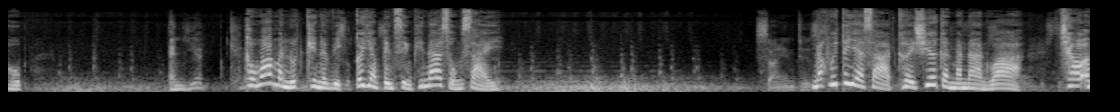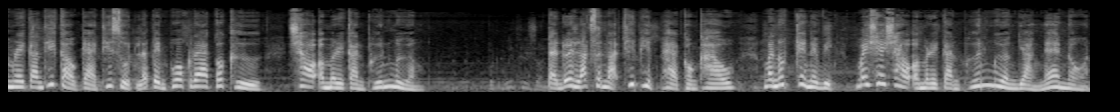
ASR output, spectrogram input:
พบทว่ามนุษย์เคเนวิกก็ยังเป็นสิ่งที่น่าสงสัย นักวิทยาศาสตร์เคยเชื่อกันมานานว่า ชาวอเมริกันที่เก่าแก่ที่สุดและเป็นพวกแรกก็คือ ชาวอเมริกันพื้นเมือง แต่ด้วยลักษณะที่ผิดแผกของเขา มนุษย์เคเนวิกไม่ใช่ชาวอเมริกันพื้นเมืองอย่างแน่นอน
